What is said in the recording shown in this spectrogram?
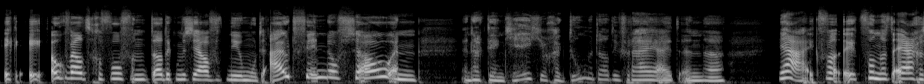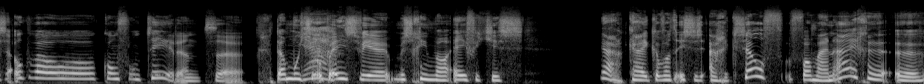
ik, ik, ook wel het gevoel van dat ik mezelf opnieuw moet uitvinden of zo. En, en dat ik denk, jeetje, wat ga ik doen met al die vrijheid? En uh, ja, ik vond, ik vond het ergens ook wel confronterend. Uh, Dan moet je ja. opeens weer misschien wel eventjes ja, kijken, wat is dus eigenlijk zelf van mijn eigen. Uh,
